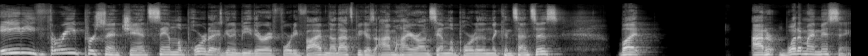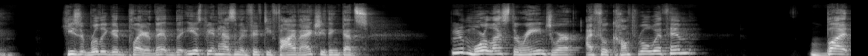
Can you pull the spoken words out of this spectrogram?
83% chance Sam LaPorta is going to be there at 45. Now that's because I'm higher on Sam LaPorta than the consensus, but I don't what am I missing? He's a really good player. They, the ESPN has him at 55. I actually think that's more or less the range where I feel comfortable with him. But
